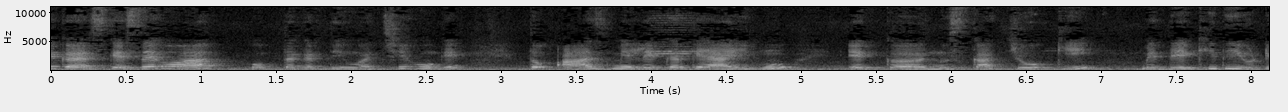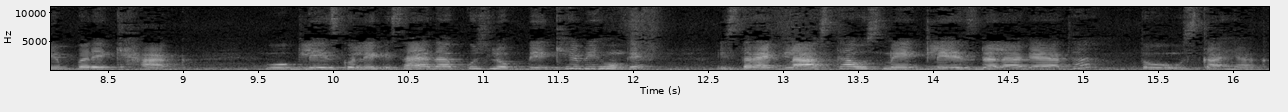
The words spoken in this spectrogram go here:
बेकर्स कैसे हो आप? होपता करती हूँ अच्छे होंगे। तो आज मैं लेकर के आई हूँ एक नुस्खा जो कि मैं देखी थी यूट्यूब पर एक हैक वो ग्लेज को लेके। शायद आप कुछ लोग देखे भी होंगे। इस तरह एक ग्लास था, उसमें ग्लेज डाला गया था तो उसका हैक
